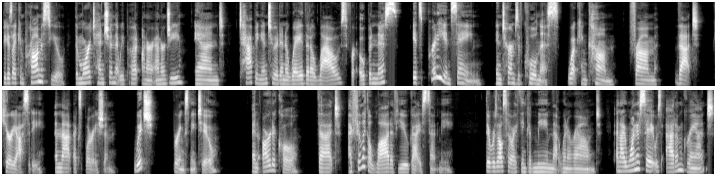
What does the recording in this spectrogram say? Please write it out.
Because I can promise you, the more attention that we put on our energy and tapping into it in a way that allows for openness, it's pretty insane in terms of coolness what can come from that curiosity and that exploration. Which brings me to an article that I feel like a lot of you guys sent me. There was also, I think, a meme that went around and I want to say it was Adam Grant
